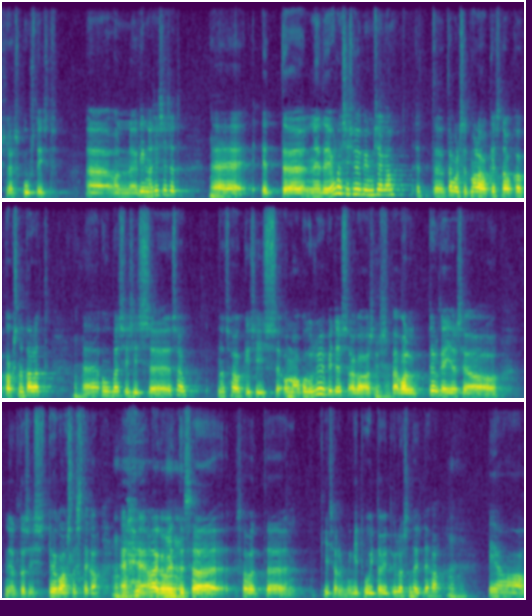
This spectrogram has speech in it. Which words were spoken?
slaš kuusteist äh, on linnasisesed. Et need ei ole siis ööbimisega, et tavaliselt malevad kestavad ka kaks nädalat mm -hmm. umbes ja siis saab, nad saavadki siis oma kodus ööbides, aga siis mm -hmm. päeval tööl käies ja nii-öelda siis töökaaslastega mm -hmm. aega veetes mhm. saavadki seal mingeid huvitavaid ülesandeid teha mm. -hmm. ja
